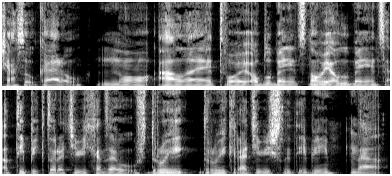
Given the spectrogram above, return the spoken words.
časovkárov. No ale tvoj obľúbenec, nový obľúbenec a typy, ktoré ti vychádzajú, už druhý, druhý krát ti vyšli typy na,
